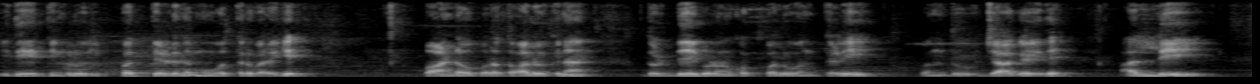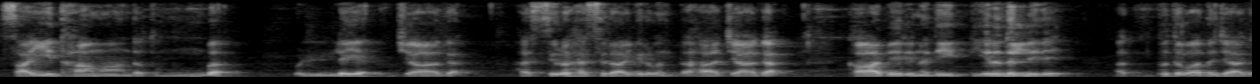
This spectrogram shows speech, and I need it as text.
ಇದೇ ತಿಂಗಳು ಇಪ್ಪತ್ತೆರಡರಿಂದ ಮೂವತ್ತರವರೆಗೆ ಪಾಂಡವಪುರ ತಾಲೂಕಿನ ದೊಡ್ಡೇಗೌಡನಕೊಪ್ಪಲು ಅಂತೇಳಿ ಒಂದು ಜಾಗ ಇದೆ. ಅಲ್ಲಿ ಸಾಯಿಧಾಮ ಅಂತ ತುಂಬ ಒಳ್ಳೆಯ ಜಾಗ, ಹಸಿರು ಹಸಿರಾಗಿರುವಂತಹ ಜಾಗ, ಕಾವೇರಿ ನದಿ ತೀರದಲ್ಲಿದೆ, ಅದ್ಭುತವಾದ ಜಾಗ.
